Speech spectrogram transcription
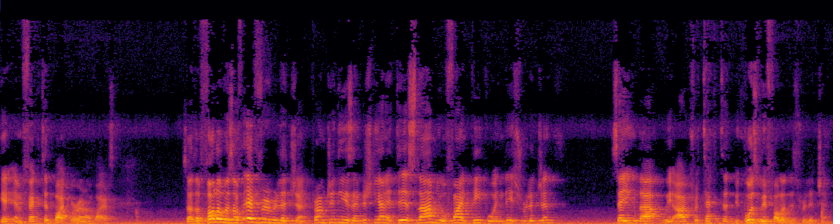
get infected by coronavirus. So the followers of every religion, from Judaism, Christianity to Islam, you'll find people in these religions saying that we are protected because we follow this religion.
